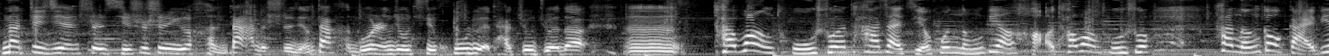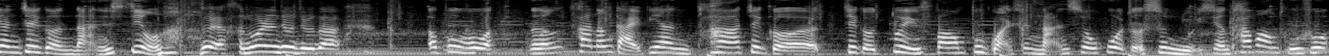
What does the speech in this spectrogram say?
那这件事其实是一个很大的事情，但很多人就去忽略他，就觉得，嗯，他妄图说他在结婚能变好，他妄图说他能够改变这个男性。对，很多人就觉得。啊不不能，他能改变他这个这个对方，不管是男性或者是女性，他妄图说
